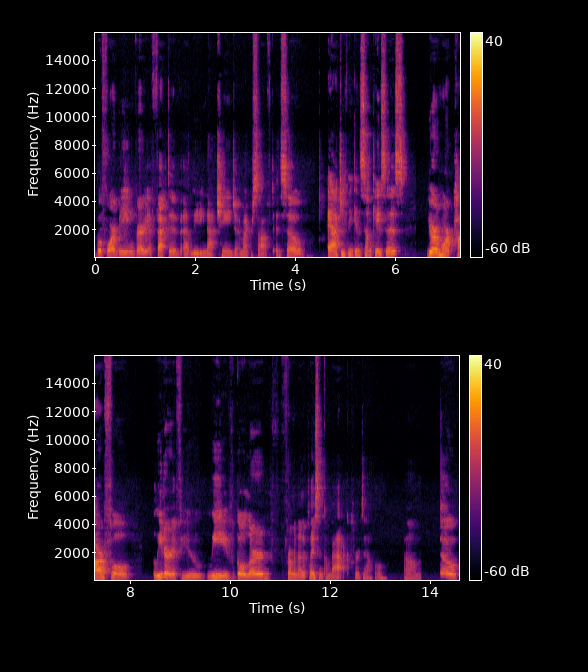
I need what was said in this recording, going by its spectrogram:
before being very effective at leading that change at Microsoft. And so I actually think in some cases, you're a more powerful leader if you leave, go learn from another place and come back, for example. Um, so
